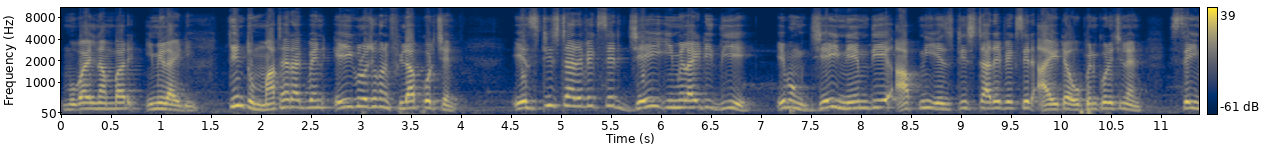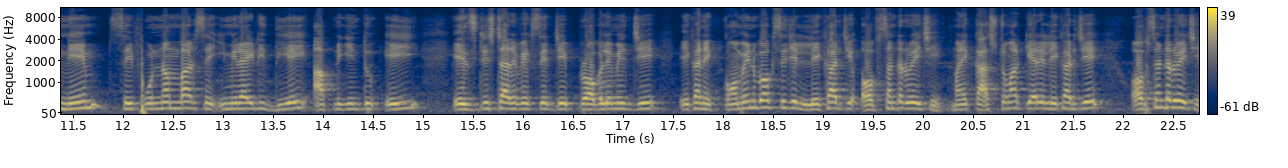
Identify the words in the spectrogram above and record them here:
mobile number email ID কিন্তু মাথায় রাখবেন, এইগুলো যখন ফিল আপ করছেন এসডি স্টার এফেক্সের যেই ইমেল আইডি দিয়ে এবং যেই নেম দিয়ে আপনি এসডি স্টার এফেক্সের আইডিটা ওপেন করেছিলেন, সেই নেম সেই ফোন নাম্বার সেই ইমেল আইডি দিয়েই আপনি কিন্তু এই এসডি স্টার এফেক্সের যে প্রবলেমের যে, এখানে কমেন্ট বক্সে যে লেখার যে অপশানটা রয়েছে মানে কাস্টমার কেয়ারে লেখার যে অপশানটা রয়েছে,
